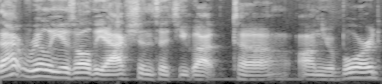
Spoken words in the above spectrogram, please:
that really is all the actions that you got uh, on your board.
